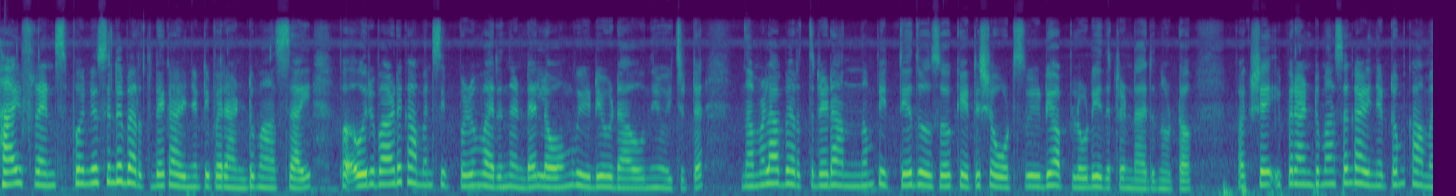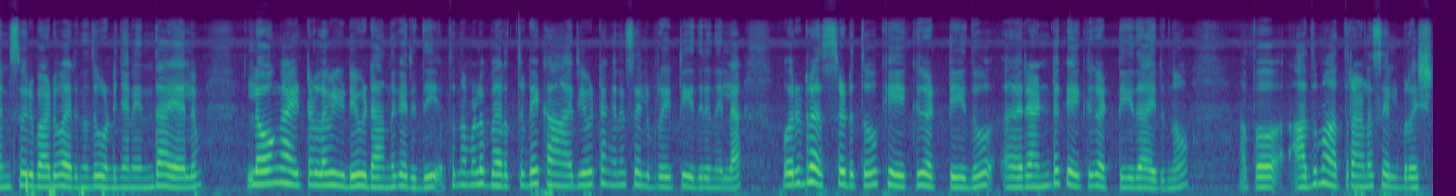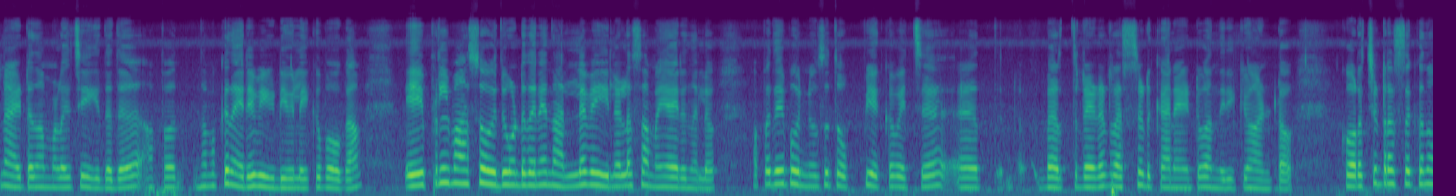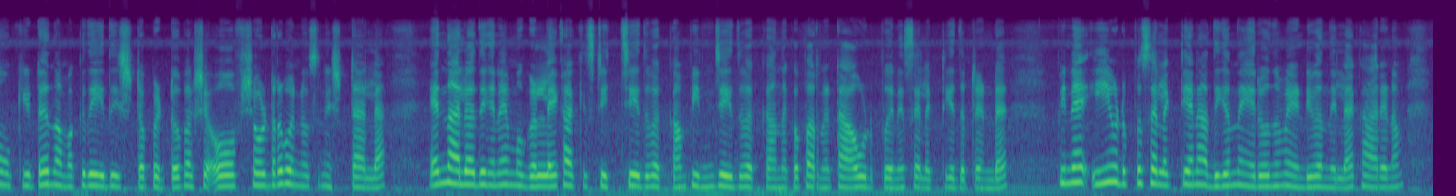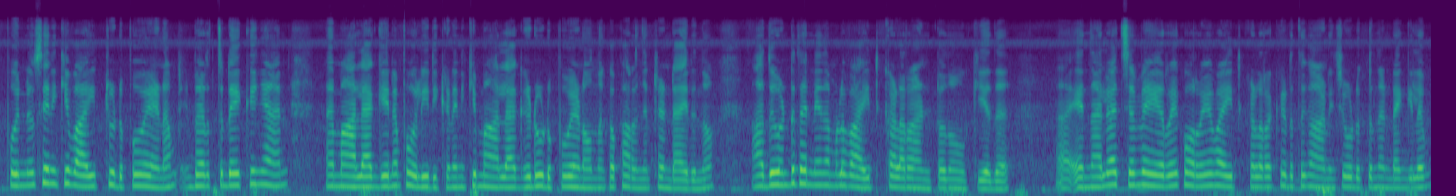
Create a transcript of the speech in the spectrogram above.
Hi friends പൊന്നൂസിന്റെ birthday കഴിഞ്ഞിട്ട് ഇപ്പോൾ രണ്ട് മാസമായി അപ്പോൾ ഒരുപാട് കമൻസ് ഇപ്പോഴും വരുന്നുണ്ട്. ലോങ് വീഡിയോ ഇടാവൂന്ന് ചോദിച്ചിട്ട്. നമ്മൾ ആ ബർത്ത്ഡേയുടെ അന്നും പിറ്റേ ദിവസമൊക്കെ ആയിട്ട് ഷോർട്സ് വീഡിയോ അപ്ലോഡ് ചെയ്തിട്ടുണ്ടായിരുന്നു കേട്ടോ പക്ഷേ ഇപ്പോൾ രണ്ട് മാസം കഴിഞ്ഞിട്ടും കമൻസ് ഒരുപാട് വരുന്നത് കൊണ്ട് ഞാൻ എന്തായാലും ലോങ് ആയിട്ടുള്ള വീഡിയോ ഇടാമെന്ന് കരുതി. അപ്പോൾ നമ്മൾ ബർത്ത്ഡേ കാര്യമായിട്ട് അങ്ങനെ സെലിബ്രേറ്റ് ചെയ്തിരുന്നില്ല. ഒരു ഡ്രസ്സ് എടുത്തു കേക്ക് കട്ട് ചെയ്തു. രണ്ട് കേക്ക് കട്ട് ചെയ്തായിരുന്നു. അപ്പോൾ അത് മാത്രമാണ് സെലിബ്രേഷനായിട്ട് നമ്മൾ ചെയ്തത്. അപ്പോൾ നമുക്ക് നേരെ വീഡിയോയിലേക്ക് പോകാം. ഏപ്രിൽ മാസം ആയതുകൊണ്ട് തന്നെ നല്ല വെയിലുള്ള സമയമായിരുന്നല്ലോ അപ്പോൾ ഇതേ പൊന്നൂസ് തൊപ്പിയൊക്കെ വെച്ച് ബർത്ത്ഡേയുടെ ഡ്രസ്സ് എടുക്കാനായിട്ട് വന്നിരിക്കുവാണ് കേട്ടോ കുറച്ച് ഡ്രസ്സൊക്കെ നോക്കിയിട്ട് നമുക്കിത് ഇത് ഇഷ്ടപ്പെട്ടു. പക്ഷെ ഓഫ് ഷോൾഡർ പൊന്നൂസിന് ഇഷ്ടമല്ല. എന്നാലും അതിങ്ങനെ മുകളിലേക്കാക്കി സ്റ്റിച്ച് ചെയ്ത് വെക്കാം പിൻ ചെയ്ത് വെക്കാം എന്നൊക്കെ പറഞ്ഞിട്ട് ആ ഉടുപ്പ് തന്നെ സെലക്ട് ചെയ്തിട്ടുണ്ട്. പിന്നെ ഈ ഉടുപ്പ് സെലക്ട് ചെയ്യാൻ അധികം നേരമൊന്നും വേണ്ടി വന്നില്ല. കാരണം പൊന്നൂസ് എനിക്ക് വൈറ്റ് ഉടുപ്പ് വേണം. ബർത്ത്ഡേക്ക് ഞാൻ മാലാഗേനെ പോലെ ഇരിക്കണം. എനിക്ക് മാലാഖയുടെ ഉടുപ്പ് വേണമെന്നൊക്കെ പറഞ്ഞിട്ടുണ്ടായിരുന്നു. അതുകൊണ്ട് തന്നെ നമ്മൾ വൈറ്റ് കളറാണ് കേട്ടോ നോക്കിയത്. എന്നാലും അച്ഛൻ വേറെ കുറേ വൈറ്റ് കളറൊക്കെ എടുത്ത് കാണിച്ചു കൊടുക്കുന്നുണ്ടെങ്കിലും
